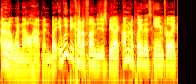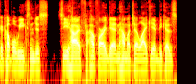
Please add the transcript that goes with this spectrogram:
I don't know when that'll happen, but it would be kind of fun to just be like, I'm gonna play this game for like a couple weeks and just see how I, how far I get and how much I like it because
